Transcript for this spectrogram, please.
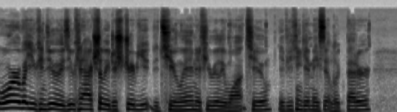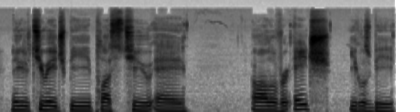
Or what you can do is you can actually distribute the 2 in if you really want to, if you think it makes it look better. Negative 2hb plus 2a all over h equals b.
